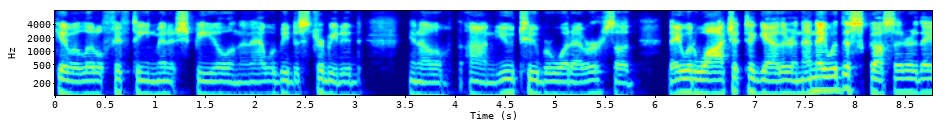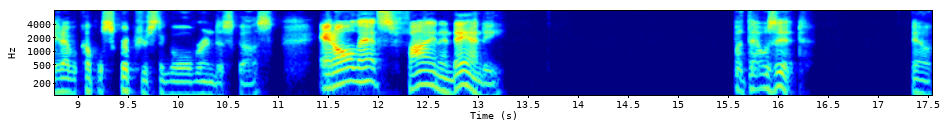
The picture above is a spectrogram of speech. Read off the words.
give a little 15 minute spiel, and then that would be distributed you know, on YouTube or whatever. So they would watch it together and then they would discuss it, or they'd have a couple scriptures to go over and discuss. And all that's fine and dandy. But that was it. You know,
